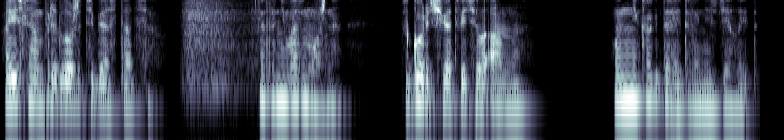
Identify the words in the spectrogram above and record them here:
«А если он предложит тебе остаться?» «Это невозможно», — с горечью ответила Анна. «Он никогда этого не сделает».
